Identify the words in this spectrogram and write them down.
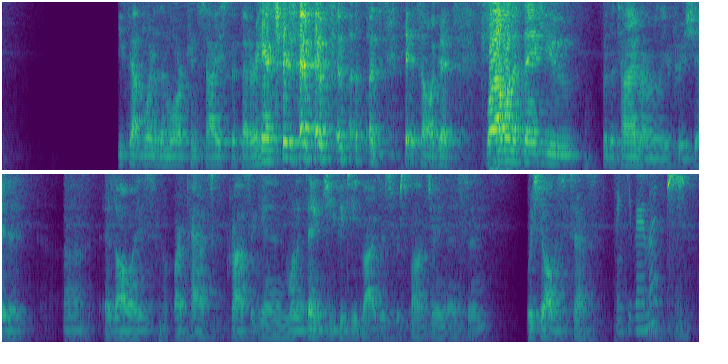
You've got one of the more concise but better answers. I've had some other ones. It's all good. Well, I want to thank you for the time. I really appreciate it. Uh, as always, hope our paths cross again. I want to thank GPG Advisors for sponsoring this and wish you all the success. Thank you very much. Thanks.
